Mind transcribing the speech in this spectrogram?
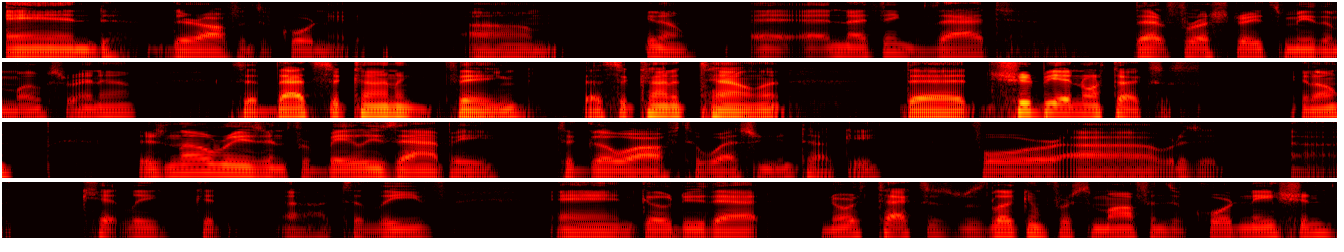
and their offensive coordinator. Um, you know, and, and I think that that frustrates me the most right now. Is that that's the kind of thing, that's the kind of talent that should be at North Texas. You know, there's no reason for Bailey Zappe to go off to Western Kentucky for uh, what is it, uh, Kittley could uh, to leave and go do that. North Texas was looking for some offensive coordination.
